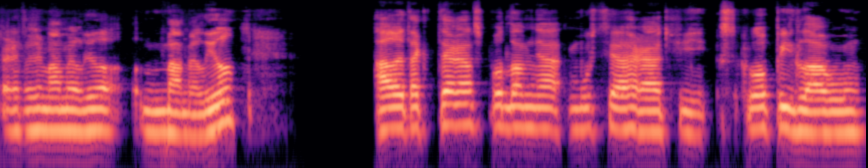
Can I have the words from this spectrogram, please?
pretože máme Lille, máme Lille. Ale tak teraz podľa mňa musia hráči sklopiť hlavu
